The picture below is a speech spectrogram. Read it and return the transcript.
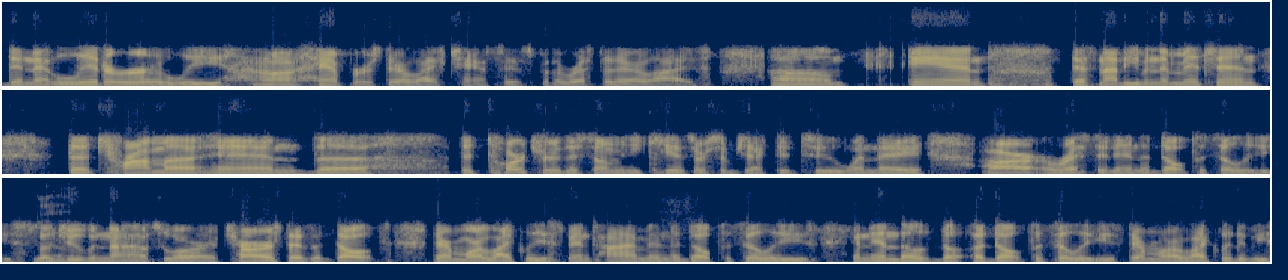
then that literally uh, hampers their life chances for the rest of their lives. Um, and that's not even to mention the trauma and the the torture that so many kids are subjected to when they are arrested in adult facilities. So yeah. juveniles who are charged as adults, they're more likely to spend time in adult facilities, and in those adult facilities, they're more likely to be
